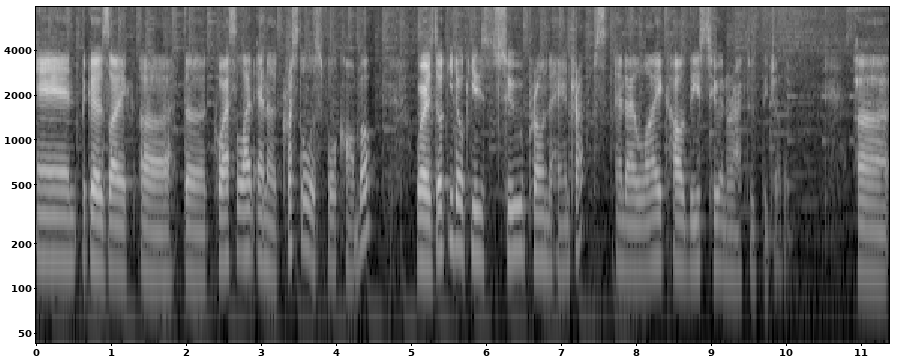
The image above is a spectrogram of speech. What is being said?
And because like uh, the Coalescellite and a crystal is full combo. Whereas Doki Doki is too prone to hand traps. And I like how these two interact with each other. Uh,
